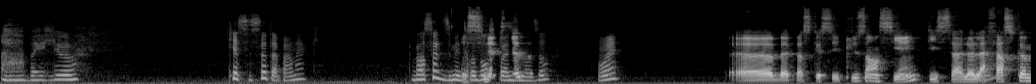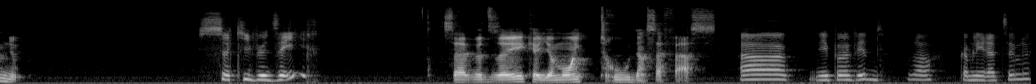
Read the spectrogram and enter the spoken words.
Ah, ben là. Qu'est-ce que c'est ça, tabarnak? Comment ça, le Dimétrodon, c'est pas un dinosaure? Ouais. Euh, ben parce que c'est plus ancien, puis ça a la face comme nous. Ce qui veut dire. Ça veut dire qu'il y a moins de trous dans sa face. Ah, il est pas vide, genre, comme les reptiles.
